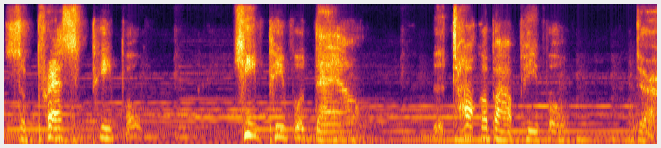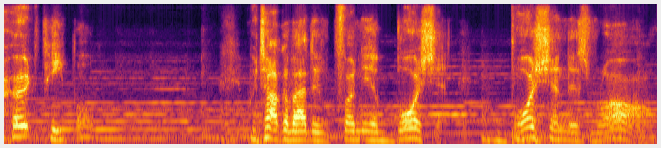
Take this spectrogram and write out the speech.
suppress people, keep people down, to talk about people, to hurt people. We talk about the, from the abortion. Abortion is wrong.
